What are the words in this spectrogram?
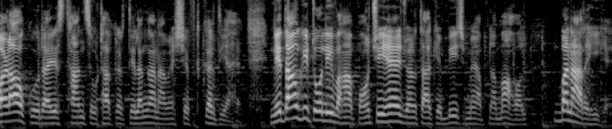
पड़ाव को राजस्थान से उठाकर तेलंगाना में शिफ्ट कर दिया है। नेताओं की टोली वहाँ पहुँची है, जनता के बीच में अपना माहौल बना रही है।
